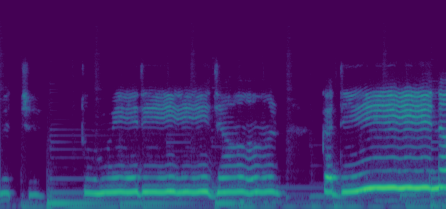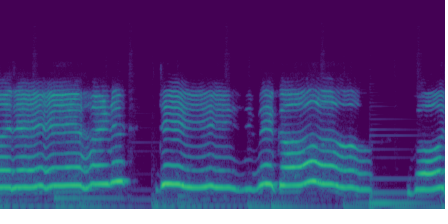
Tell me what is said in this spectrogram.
وچ تو میری جان، کدی نہ رہن دے وگا۔ گور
